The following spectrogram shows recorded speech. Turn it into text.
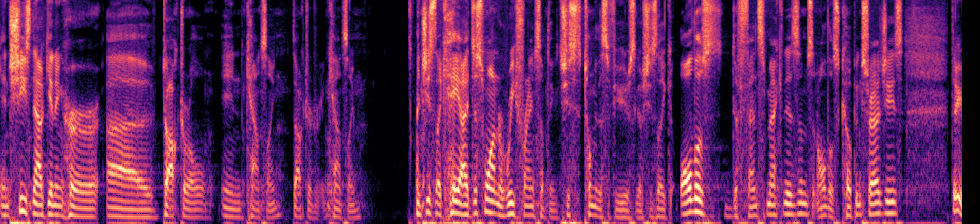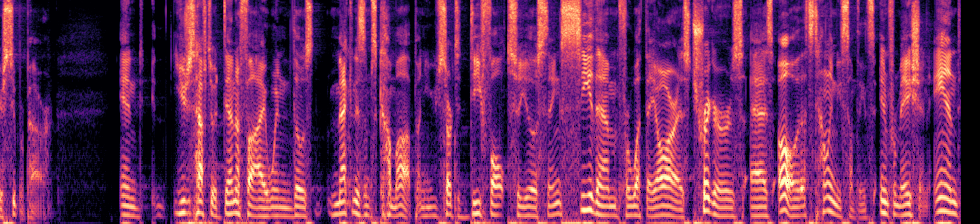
and she's now getting her uh, doctoral in counseling, doctorate in counseling. And she's like, "Hey, I just want to reframe something." She told me this a few years ago. She's like, "All those defense mechanisms and all those coping strategies, they're your superpower." And you just have to identify when those mechanisms come up and you start to default to those things, see them for what they are as triggers, as, oh, that's telling me something, it's information. And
